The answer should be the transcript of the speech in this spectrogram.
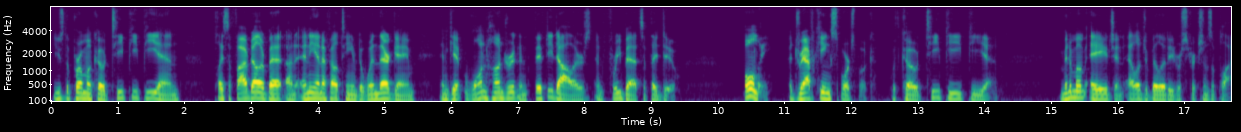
Use the promo code TPPN, place a $5 bet on any NFL team to win their game, and get $150 in free bets if they do. Only at DraftKings Sportsbook with code TPPN. Minimum age and eligibility restrictions apply.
